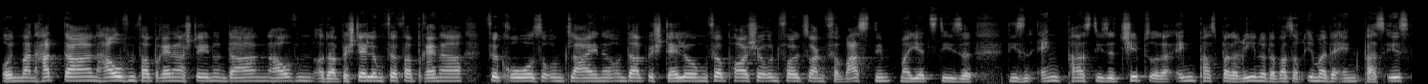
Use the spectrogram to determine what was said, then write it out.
und man hat da einen Haufen Verbrenner stehen und da einen Haufen oder Bestellungen für Verbrenner, für große und kleine und da Bestellungen für Porsche und Volkswagen. Für was nimmt man jetzt diese, diesen Engpass, diese Chips oder Engpass-Batterien oder was auch immer der Engpass ist?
